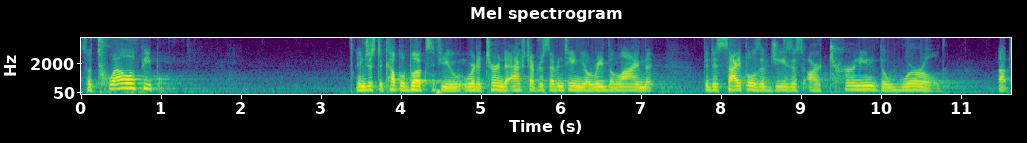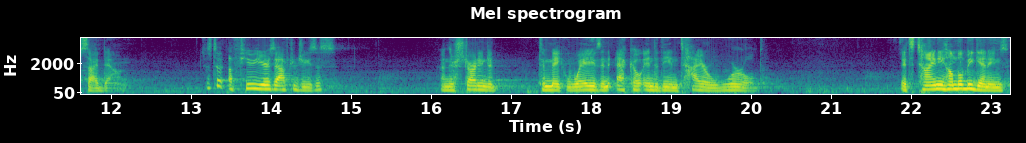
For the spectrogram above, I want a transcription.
so 12 people. In just a couple books, if you were to turn to Acts chapter 17, you'll read the line that the disciples of Jesus are turning the world upside down. Just a, a few years after Jesus, and they're starting to, to make waves and echo into the entire world. It's tiny, humble beginnings,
